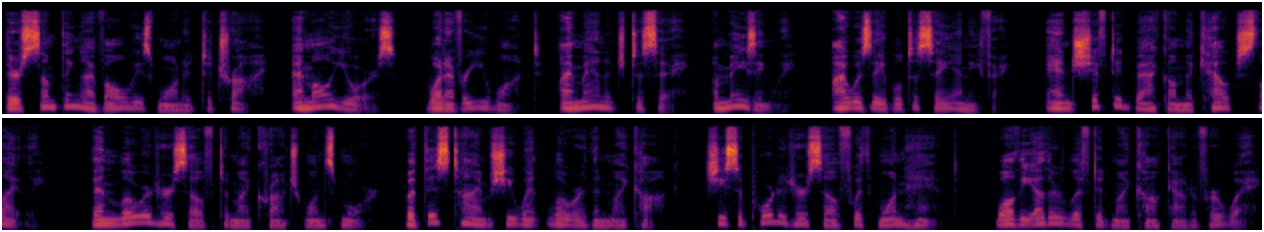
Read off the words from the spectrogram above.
there's something I've always wanted to try. I'm all yours, whatever you want. I managed to say. Amazingly, I was able to say anything. Anne shifted back on the couch slightly, then lowered herself to my crotch once more. But this time she went lower than my cock. She supported herself with one hand, while the other lifted my cock out of her way.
